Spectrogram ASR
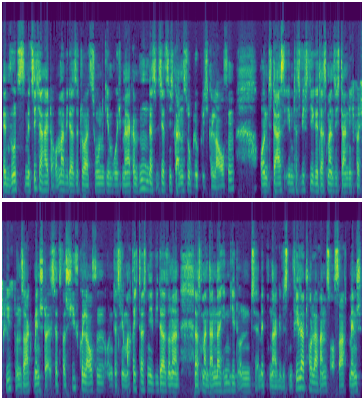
dann wird es mit Sicherheit auch immer wieder Situationen geben, wo ich merke, hm, das ist jetzt nicht ganz so glücklich gelaufen. Und da ist eben das Wichtige, dass man sich dann nicht verschließt und sagt, Mensch, da ist jetzt was schiefgelaufen und deswegen mache ich das nie wieder, sondern dass man dann dahin geht und mit einer gewissen Fehlertoleranz auch sagt, Mensch,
